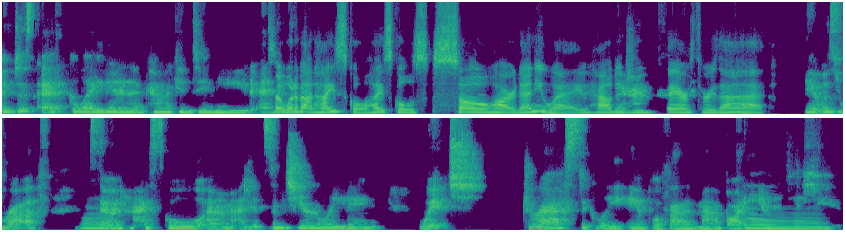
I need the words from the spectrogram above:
it just escalated and kind of continued. And so, what about high school? High school's so hard anyway. How did yeah. you fare through that? It was rough. Mm. So, in high school, um, I did some cheerleading, which drastically amplified my body mm. image issues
